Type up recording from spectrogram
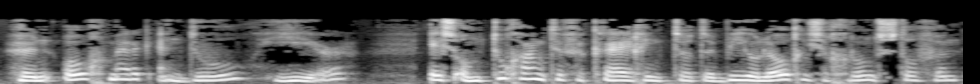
Hun oogmerk en doel hier is om toegang te verkrijgen tot de biologische grondstoffen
